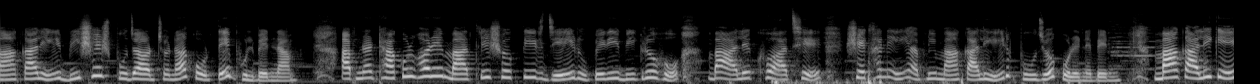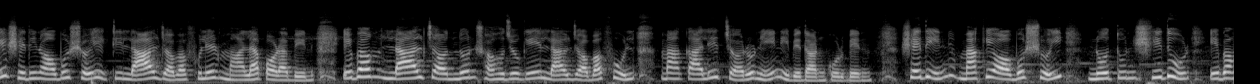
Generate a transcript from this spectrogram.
মা কালীর বিশেষ পূজা অর্চনা করতে ভুলবেন না। আপনার ঠাকুর ঘরে মাতৃশক্তির যে রূপেরই বিগ্রহ বা আলেখ্য আছে, সেখানেই আপনি মা কালীর পুজো করে নেবেন। মা কালীকে সেদিন অবশ্যই একটি লাল জবা ফুলের মালা পরাবেন এবং লাল চন্দন সহযোগে লাল জবা ফুল মা কালীর চরণে নিবেদন করবেন। সেদিন মাকে অবশ্যই নতুন সিঁদুর এবং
